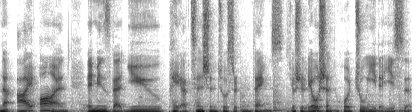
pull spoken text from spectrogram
an eye on，it means that you pay attention to certain things，就是留神或注意的意思。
